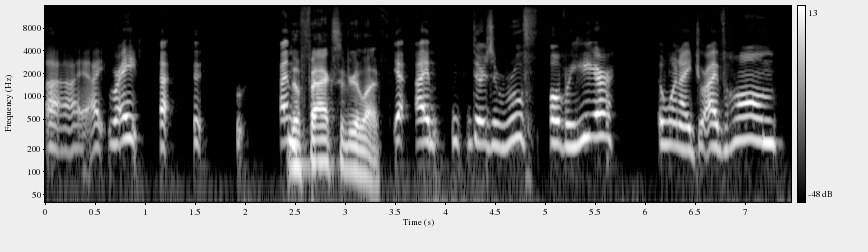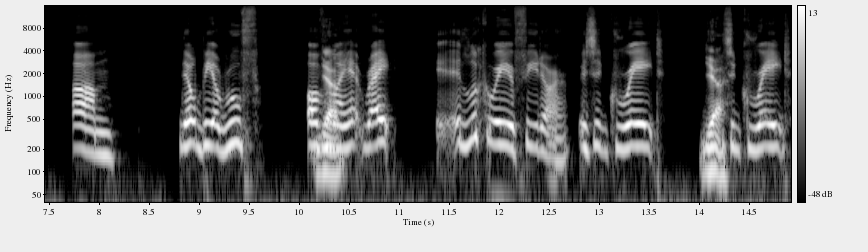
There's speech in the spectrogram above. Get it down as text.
Uh, I, I, right. Uh, I'm- the facts of your life. yeah, I'm there's a roof over here. When I drive home, um, there'll be a roof over Yeah. my head. Right, look where your feet are. It's a great, Yeah. it's a great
